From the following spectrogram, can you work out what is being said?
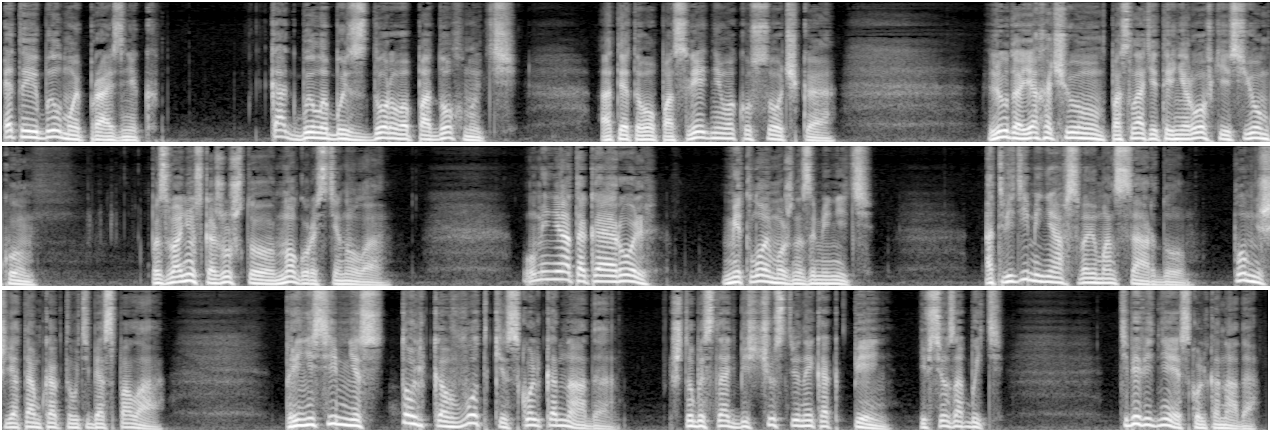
«Это и был мой праздник. Как было бы здорово подохнуть от этого последнего кусочка. Люда, я хочу послать и тренировки, и съемку». Позвоню, скажу, что ногу растянула. У меня такая роль. Метлой можно заменить. Отведи меня в свою мансарду. Помнишь, я там как-то у тебя спала? Принеси мне столько водки, сколько надо, чтобы стать бесчувственной, как пень, и все забыть. Тебе виднее, сколько надо».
